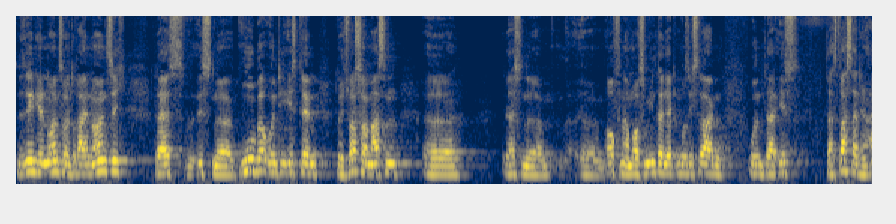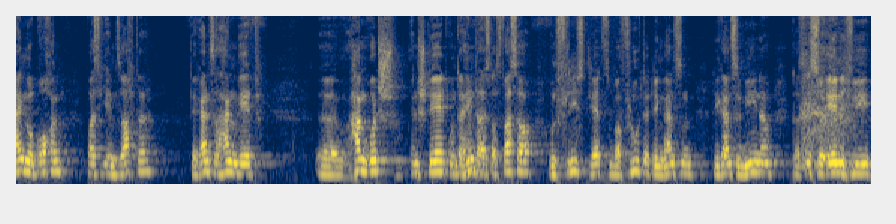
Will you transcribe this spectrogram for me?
Sie sehen hier 1993, da ist, ist eine Grube und die ist dann durch Wassermassen, äh, da ist eine äh, Aufnahme aus dem Internet, muss ich sagen, und da ist das Wasser dann eingebrochen, was ich eben sagte. Der ganze Hang geht, äh, Hangrutsch entsteht und dahinter ist das Wasser und fließt jetzt, überflutet den ganzen, die ganze Mine. Das ist so ähnlich wie,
